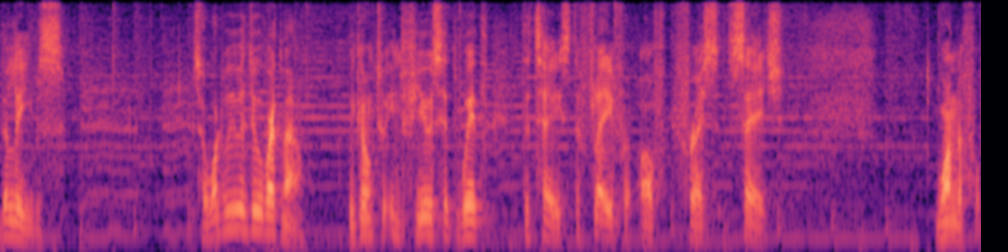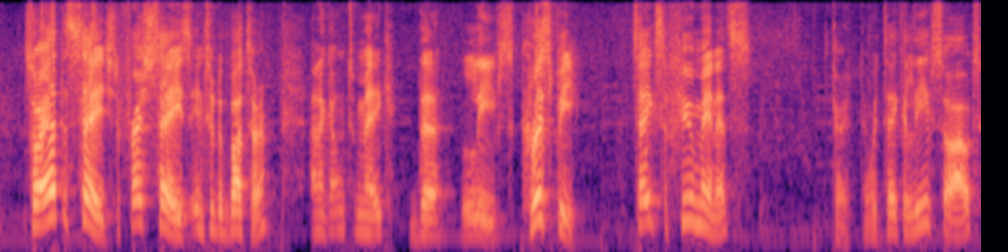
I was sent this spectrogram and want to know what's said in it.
the leaves. So what we will do right now, we're going to infuse it with the taste, the flavor of fresh sage. Wonderful. So I add the sage, the fresh sage, into the butter and I'm going to make the leaves crispy. Takes a few minutes. Okay, then we take the leaves out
